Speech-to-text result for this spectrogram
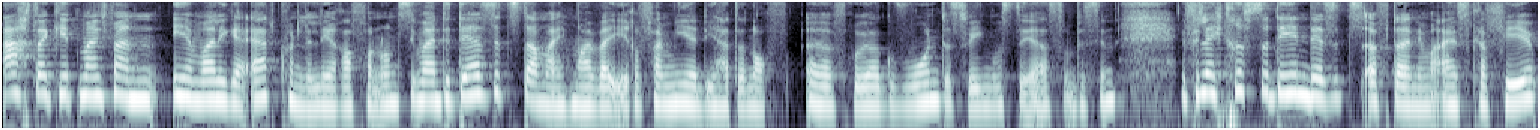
ach, da geht manchmal ein ehemaliger Erdkundelehrer von uns. Sie meinte, der sitzt da manchmal, weil ihre Familie, die hat da noch äh, früher gewohnt, deswegen wusste er es so ein bisschen. Vielleicht triffst du den, der sitzt öfter in dem Eiscafé.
